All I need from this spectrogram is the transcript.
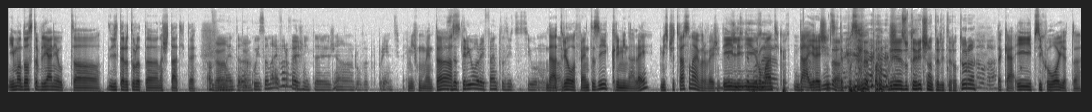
има доста влияние от а, литературата на щатите. А в Да, момента, да. кои са най-вървежните жанрове по принцип? Еми в момента... Аз... За трилър и фентази със сигурност. Да, знам. трила фентази, криминале. Мисля, че това са най-вървежните. И, Речниците и романтика. Да, и речниците Да. по себе помощ. И езотеричната литература, така, и психологията.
